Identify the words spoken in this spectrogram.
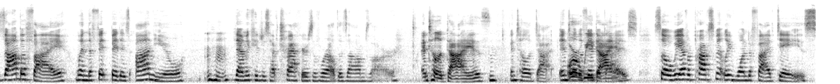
zombify when the Fitbit is on you, hmm then we could just have trackers of where all the zombs are Until it dies. until it dies. Until Or the we die. dies. So we have approximately one to five days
